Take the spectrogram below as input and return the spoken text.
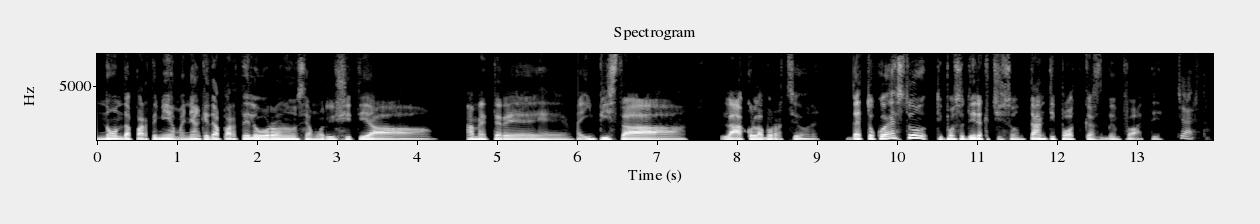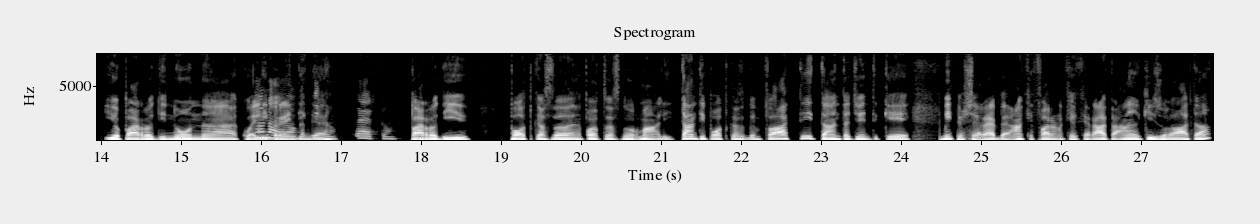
non da parte mia, ma neanche da parte loro non siamo riusciti a, a mettere in pista la collaborazione. Detto questo, ti posso dire che ci sono tanti podcast ben fatti. Certo. Io parlo di non uh, quelli no, no, branding, eh. certo. parlo di podcast, eh, podcast normali, tanti podcast ben fatti, tanta gente che mi piacerebbe anche fare una chiacchierata anche isolata,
